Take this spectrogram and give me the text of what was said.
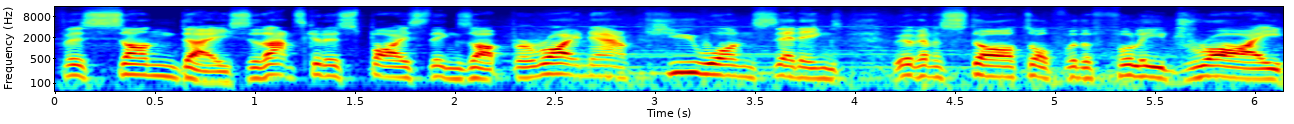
for Sunday. So that's going to spice things up. But right now, Q1 settings, we're going to start off with a fully dry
